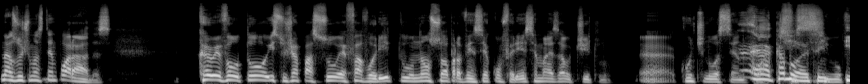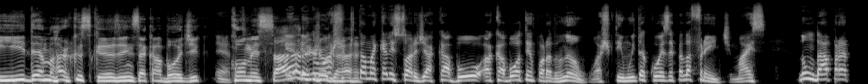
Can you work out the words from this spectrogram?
nas últimas temporadas. Curry voltou, isso já passou, é favorito não só para vencer a conferência, mas ao título. É, continua sendo. É, acabou, fortíssimo. E DeMarcus Cousins acabou de É. começar Eu, eu a não jogar. acho que tá naquela história de acabou, acabou a temporada. Não, acho que tem muita coisa pela frente, mas não dá pra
